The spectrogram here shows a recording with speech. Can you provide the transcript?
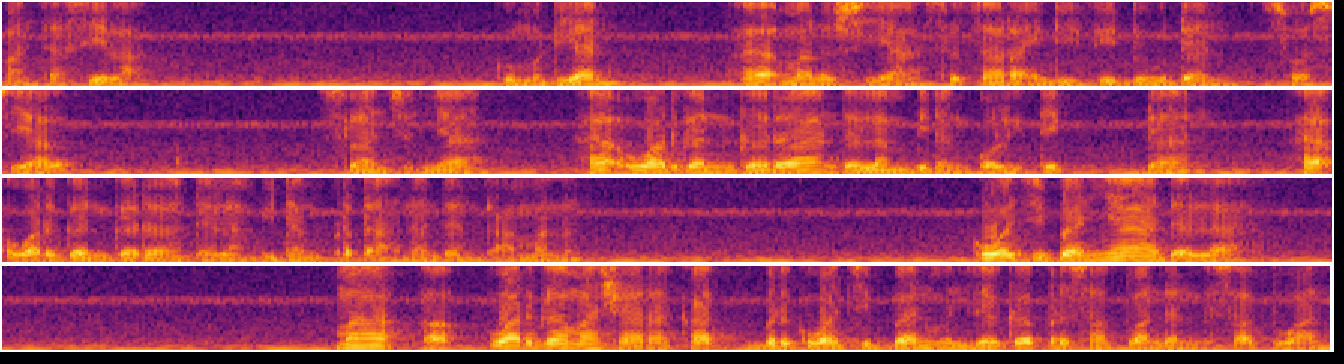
Pancasila. Kemudian, hak manusia secara individu dan sosial Selanjutnya, hak warga negara dalam bidang politik dan hak warga negara dalam bidang pertahanan dan keamanan. Kewajibannya adalah ma e, warga masyarakat berkewajiban menjaga persatuan dan kesatuan,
